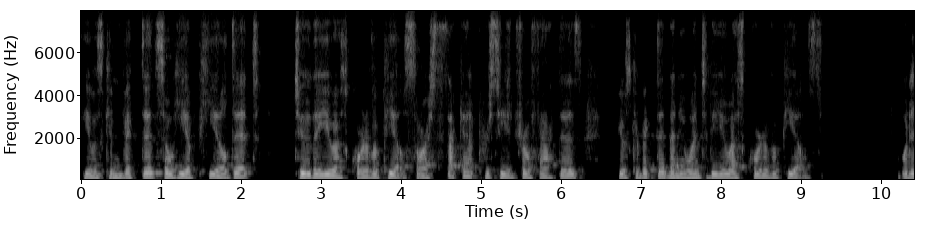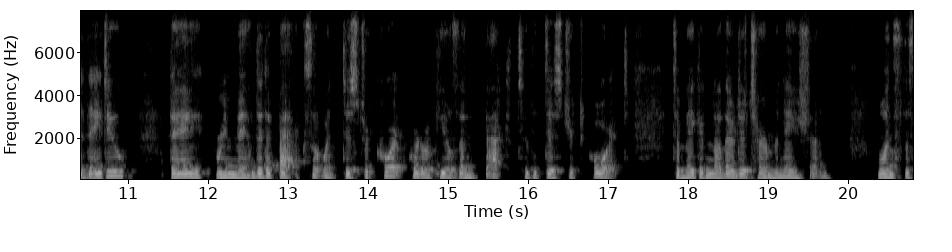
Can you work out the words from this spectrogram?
he was convicted, so he appealed it to the US Court of Appeals. So our second procedural fact is he was convicted, then he went to the US Court of Appeals. What did they do? They remanded it back. So it went district court, court of appeals, then back to the district court to make another determination. Once the,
